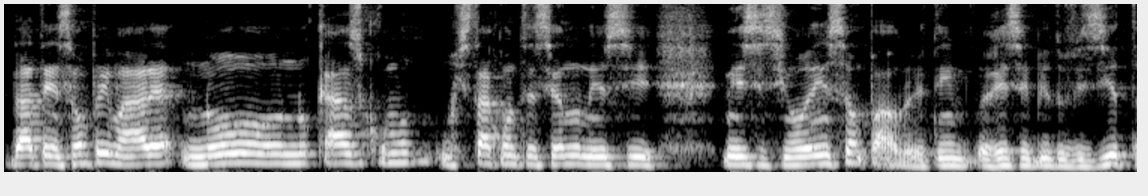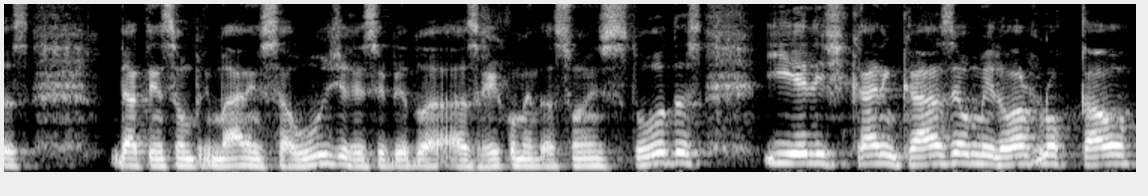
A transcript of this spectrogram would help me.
da atenção primária no, no caso como o que está acontecendo nesse, nesse senhor em São Paulo. Ele tem recebido visitas da atenção primária em saúde, recebendo as recomendações todas, e ele ficar em casa é o melhor local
